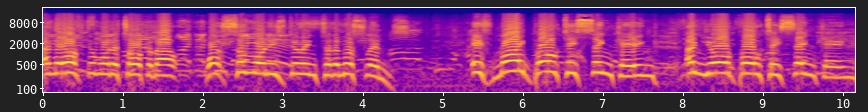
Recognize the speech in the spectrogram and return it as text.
and they often want to talk about what someone is doing to the Muslims. If my boat is sinking and your boat is sinking,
